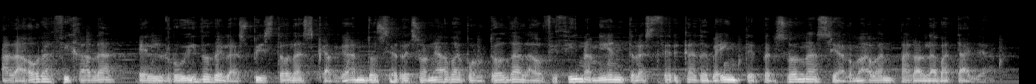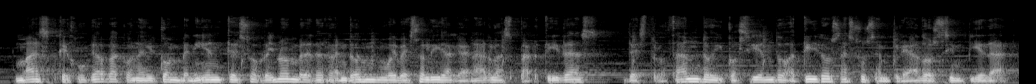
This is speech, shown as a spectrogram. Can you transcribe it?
A la hora fijada, el ruido de las pistolas cargándose resonaba por toda la oficina mientras cerca de 20 personas se armaban para la batalla. Más que jugaba con el conveniente sobrenombre de Random 9 solía ganar las partidas, destrozando y cosiendo a tiros a sus empleados sin piedad.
